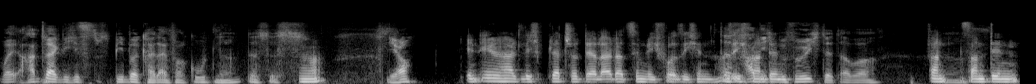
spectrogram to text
Weil handwerklich ist Spielberg halt einfach gut, ne. Das ist. Ja. ja. In, inhaltlich plätschert der leider ziemlich vor sich hin. Also das ich fand ich den befürchtet, aber. Fand, ja. fand den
